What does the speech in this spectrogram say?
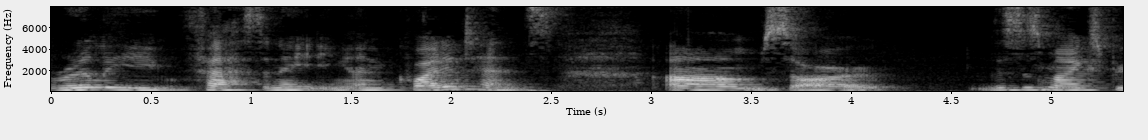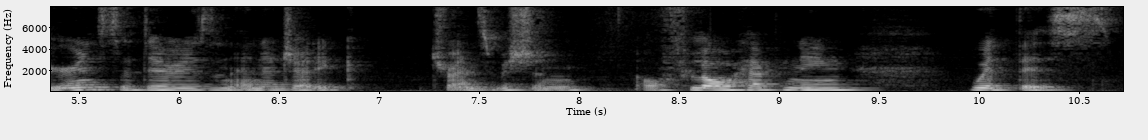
really fascinating and quite intense um, so this is my experience that there is an energetic transmission or flow happening with this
